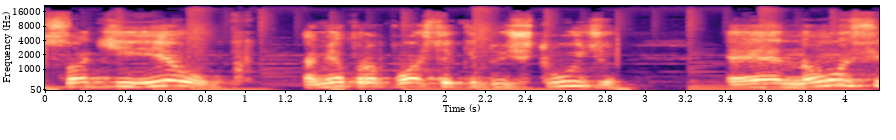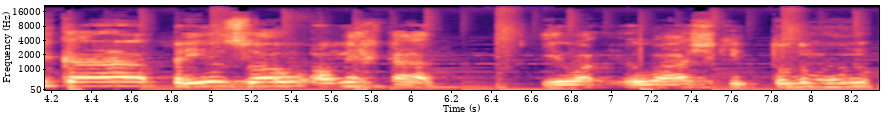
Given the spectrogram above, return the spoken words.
Só que eu, a minha proposta aqui do estúdio é não ficar preso ao, ao mercado. Eu, eu acho que todo mundo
